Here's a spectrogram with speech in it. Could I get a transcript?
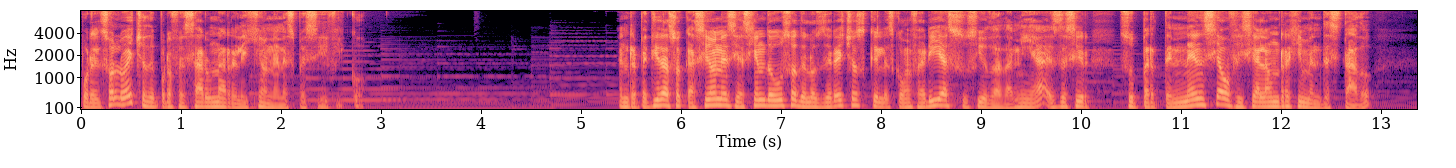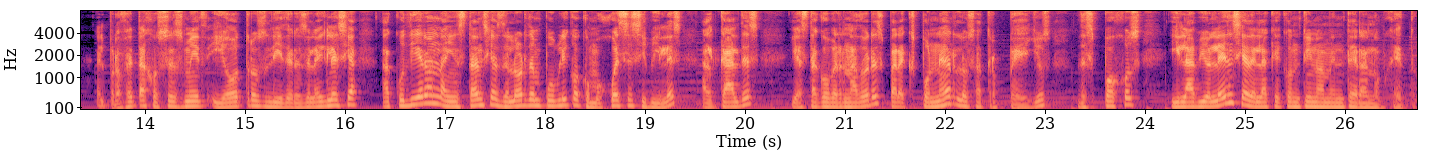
por el solo hecho de profesar una religión en específico. En repetidas ocasiones y haciendo uso de los derechos que les confería su ciudadanía, es decir, su pertenencia oficial a un régimen de Estado, el profeta José Smith y otros líderes de la iglesia acudieron a instancias del orden público como jueces civiles, alcaldes y hasta gobernadores para exponer los atropellos, despojos y la violencia de la que continuamente eran objeto.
